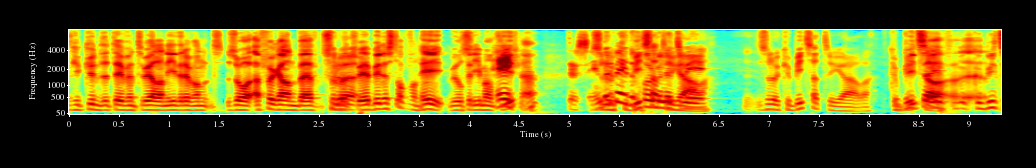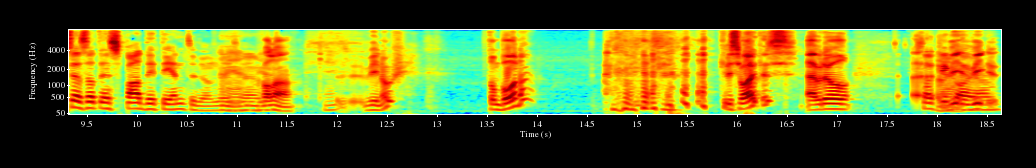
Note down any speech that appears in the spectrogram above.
je kunt het eventueel aan iedereen van zo even gaan bij Formule we- 2 binnenstappen van hey, wilt er iemand Hey. hier? Hè? Er zijn Zullen er we bij de Formule 2. terughalen? Zullen we Kubica terughalen? Kubica, Kubica. heeft- Kubica zat in Spa DTM te doen. Dus, Ah, eh, Voilà. Wie nog? Tom? Chris Wouters? Ik bedoel, zal ik wie, wel wie,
